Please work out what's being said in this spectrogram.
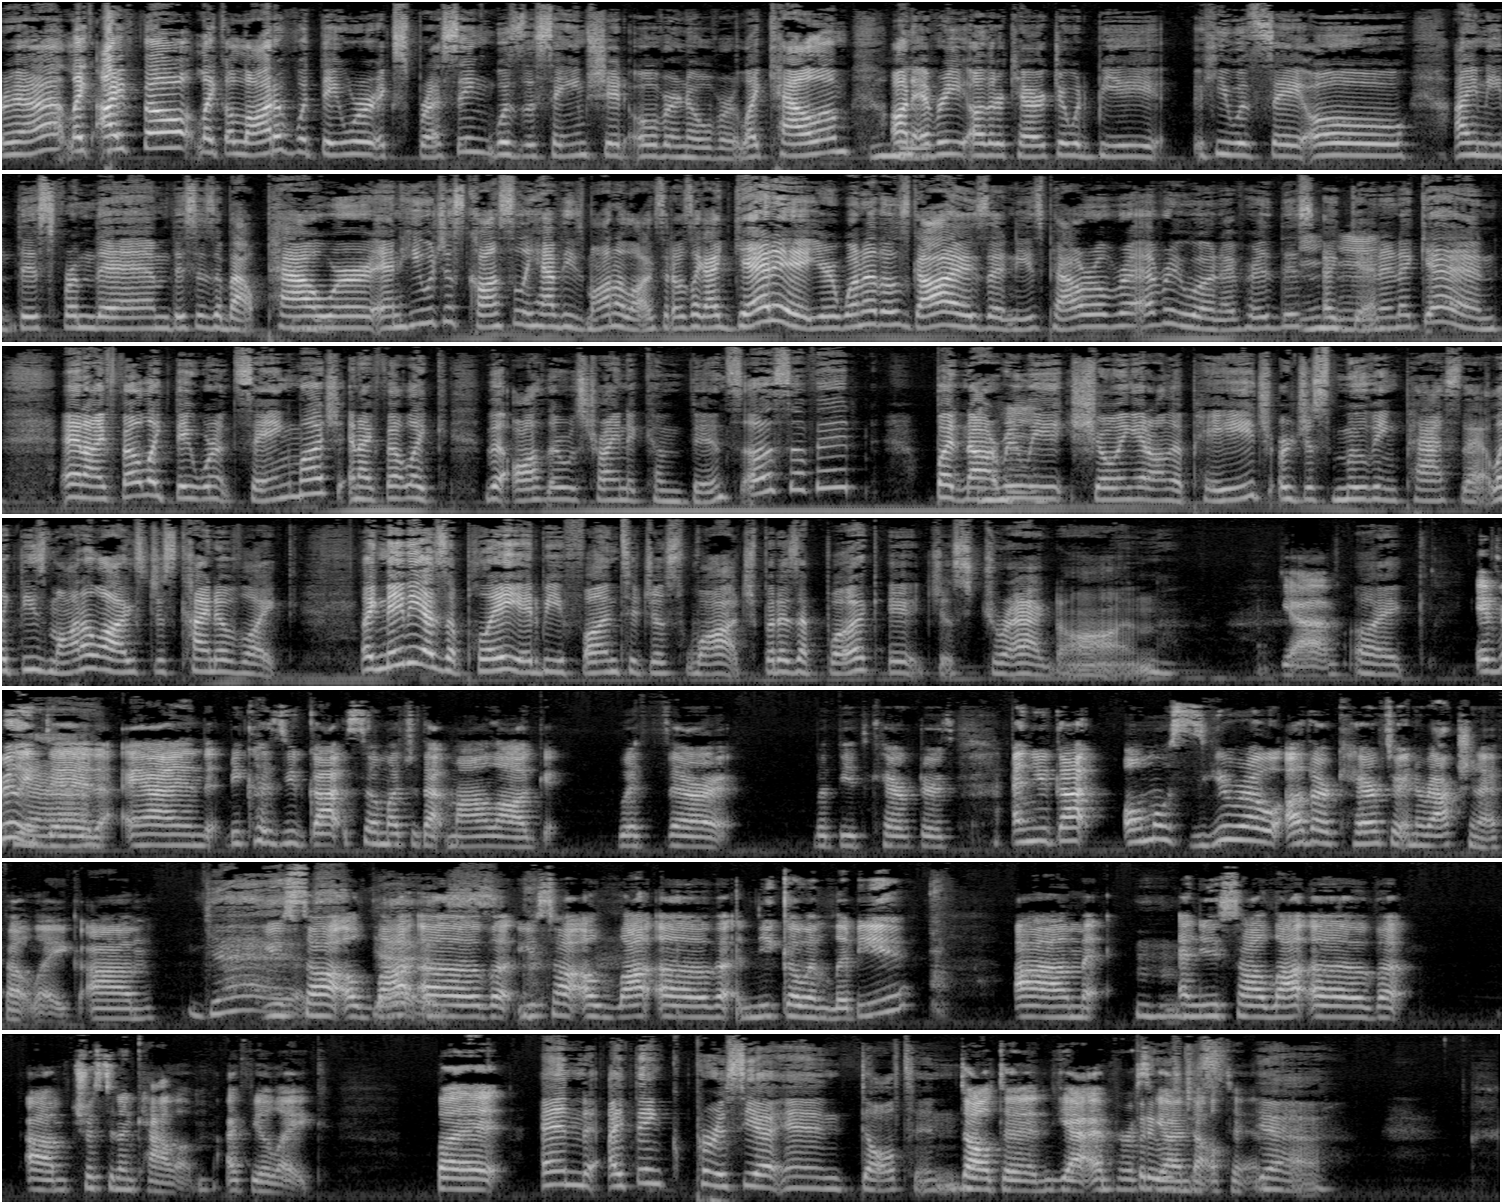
Yeah, like I felt like a lot of what they were expressing was the same shit over and over. Like Callum on Mhm. every other character would be he would say, "Oh, I need this from them. This is about power." And he would just constantly have these monologues and I was like, "I get it. You're one of those guys that needs power over everyone. I've heard this Mhm. again and again." And I felt like they weren't saying much and I felt like the author was trying to convince us of it but not Mhm. really showing it on the page or just moving past that. Like these monologues just kind of like like maybe as a play it'd be fun to just watch, but as a book it just dragged on. yeah Like It really Yeah. did, and because you got so much of that monologue with their with these characters, and you got almost zero other character interaction. I felt like um, yeah. you saw a lot of you saw a lot of Nico and Libby, um, Mhm. and you saw a lot of um, Tristan and Callum. I feel like, but and I think Parisa and Dalton. Dalton, yeah, and but Persia it was and just- Dalton, Yeah.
